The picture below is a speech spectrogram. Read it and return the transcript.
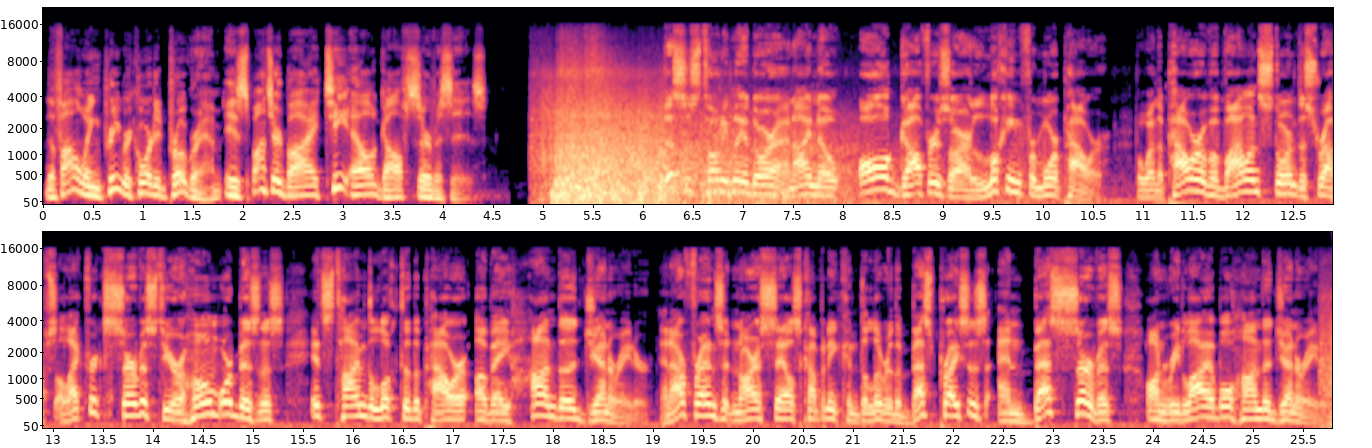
The following pre recorded program is sponsored by TL Golf Services. This is Tony Leodora, and I know all golfers are looking for more power. But when the power of a violent storm disrupts electric service to your home or business, it's time to look to the power of a Honda generator. And our friends at Norris Sales Company can deliver the best prices and best service on reliable Honda generators.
